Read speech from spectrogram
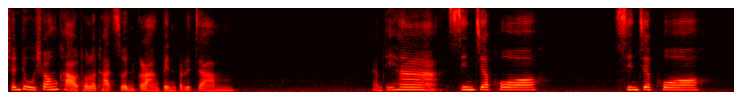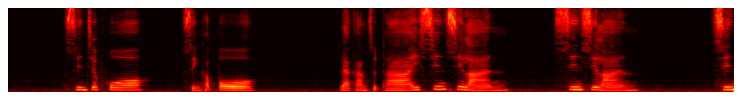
ฉันดูช่องข่าวโทรทัศน์ส่วนกลางเป็นประจำคำที่ห้าซิน加坡ซิน加坡ซิน加坡สิงคโปร์และคำสุดท้ายซินซีแลนด์ซินซีแลนด์ซิน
